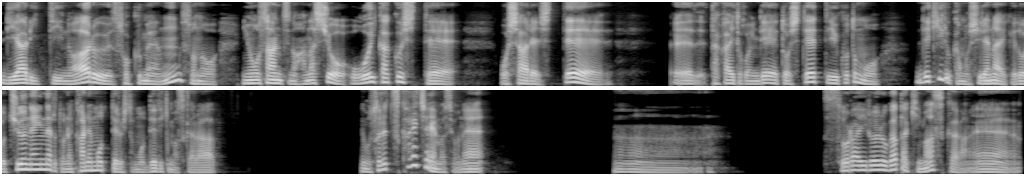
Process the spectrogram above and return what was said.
リアリティのある側面、その尿酸値の話を覆い隠して、おしゃれして、えー、高いとこにデートしてっていうこともできるかもしれないけど、中年になるとね、金持ってる人も出てきますから。でもそれ疲れちゃいますよね。うーん。そらいろいろガタきますからね。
